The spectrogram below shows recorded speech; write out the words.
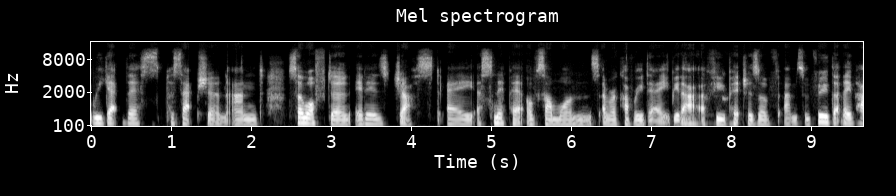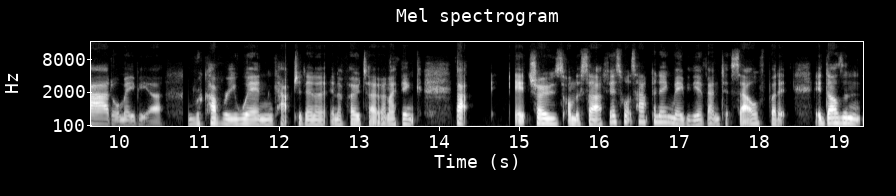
we get this perception and so often it is just a, a snippet of someone's a recovery day be that a few mm. pictures of um, some food that they've had or maybe a recovery win captured in a in a photo and i think that it shows on the surface what's happening maybe the event itself but it it doesn't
